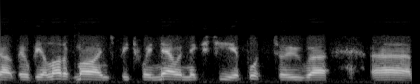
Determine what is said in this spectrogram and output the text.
uh, there'll be a lot of minds between now and next year put to uh, uh,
